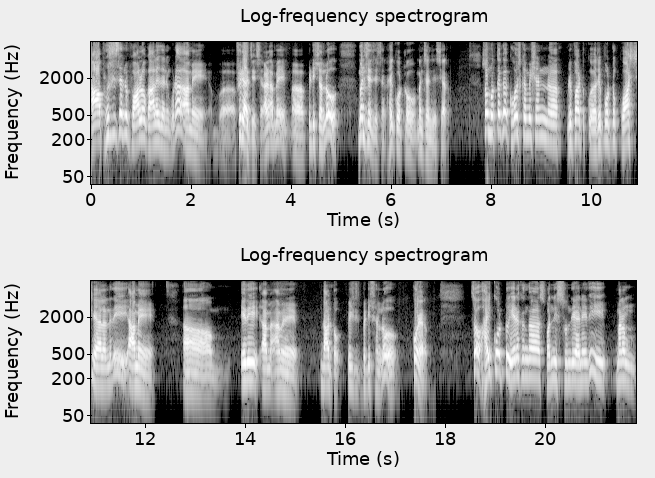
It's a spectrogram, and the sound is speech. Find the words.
ఆ ప్రొసీజర్ను ఫాలో కాలేదని కూడా ఆమె ఫిర్యాదు చేశారు. ఆమె పిటిషన్లో మెన్షన్ చేశారు. హైకోర్టులో మెన్షన్ చేశారు. సో మొత్తంగా కోర్స్ కమిషన్ రిపోర్ట్ రిపోర్ట్ను క్వాష్ చేయాలనేది ఆమె ఇది ఆమె ఆమె దాంట్లో పిటి- పిటిషన్లో కోరారు. సో హైకోర్టు ఏ రకంగా స్పందిస్తుంది అనేది మనం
